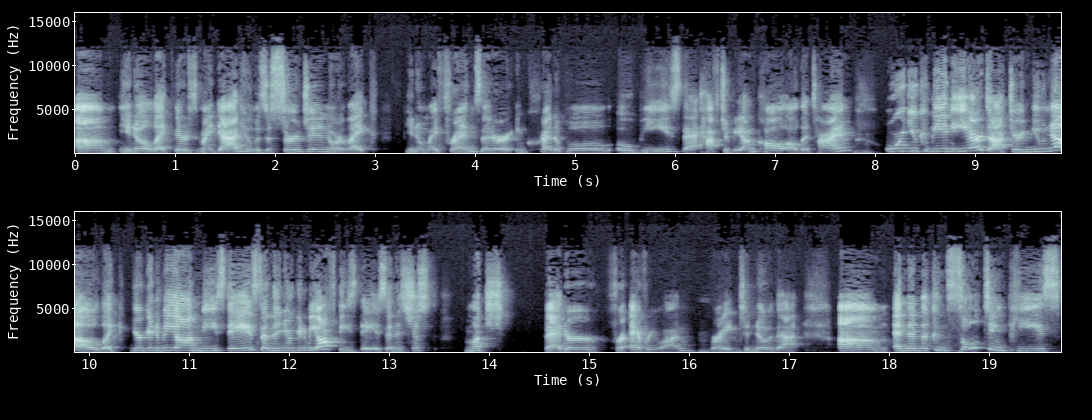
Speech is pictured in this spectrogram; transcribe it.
Um, you know, like there's my dad who was a surgeon or like, you know, my friends that are incredible OBs that have to be on call all the time. Mm-hmm. Or you could be an ER doctor and you know, like you're going to be on these days and then you're going to be off these days. And it's just much better for everyone, mm-hmm. right? To know that. Um, and then the consulting piece,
